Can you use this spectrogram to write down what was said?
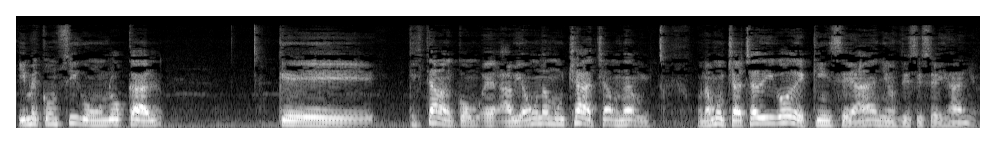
y me consigo un local que, estaban como, eh, había una muchacha, una, una muchacha digo de 15 años, 16 años,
